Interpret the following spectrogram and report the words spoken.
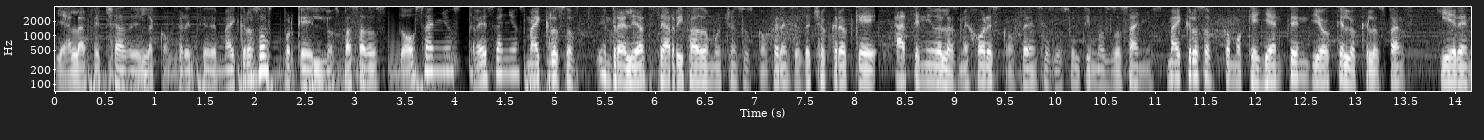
ya la fecha de la conferencia de Microsoft porque los pasados dos años, tres años, Microsoft en realidad se ha rifado mucho en sus conferencias. De hecho creo que ha tenido las mejores conferencias los últimos dos años. Microsoft como que ya entendió que lo que los fans quieren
